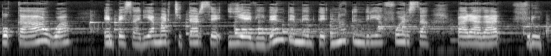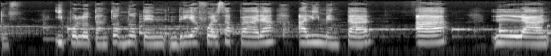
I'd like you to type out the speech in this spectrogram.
poca agua, empezaría a marchitarse y evidentemente no tendría fuerza para dar frutos y por lo tanto no tendría fuerza para alimentar a la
